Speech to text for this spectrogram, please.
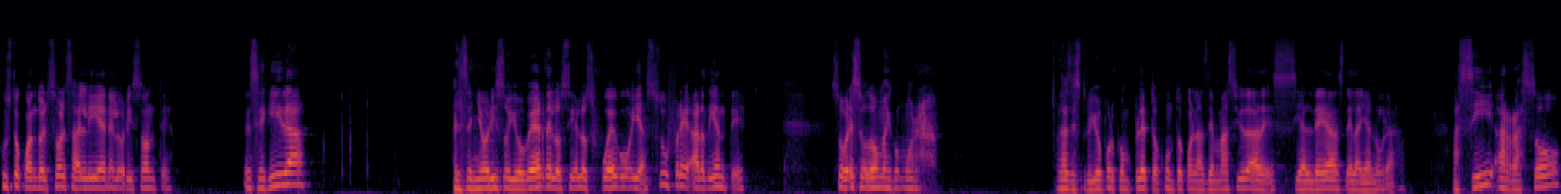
justo cuando el sol salía en el horizonte. Enseguida el Señor hizo llover de los cielos fuego y azufre ardiente sobre Sodoma y Gomorra. Las destruyó por completo junto con las demás ciudades y aldeas de la llanura. Así arrasó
